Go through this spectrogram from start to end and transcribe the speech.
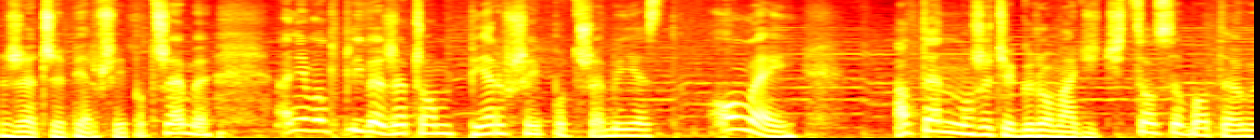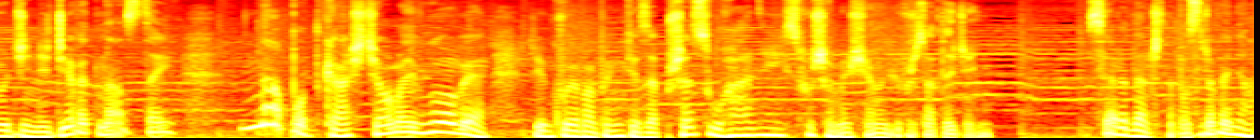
rzeczy pierwszej potrzeby, a niewątpliwie rzeczą pierwszej potrzeby jest olej. A ten możecie gromadzić co sobotę o godzinie 19 na podcaście Olej w głowie. Dziękuję Wam pięknie za przesłuchanie i słyszymy się już za tydzień. Serdeczne pozdrowienia.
